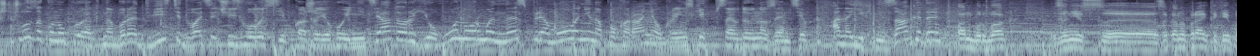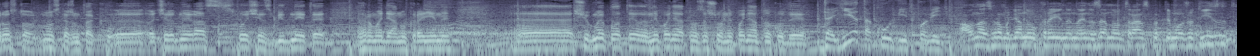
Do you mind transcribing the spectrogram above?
якщо законопроект набере 226 голосів, каже його ініціатор, його норми не спрямовані на покарання українських псевдоіноземців, а на їхні закиди Пан Бурбак заніс е, законопроект, який просто, ну скажімо так, е, очередний раз хоче збіднити громадян України, е, щоб ми платили непонятно за що, непонятно куди. дає таку відповідь. А у нас громадяни України на іноземному транспорті можуть їздити.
